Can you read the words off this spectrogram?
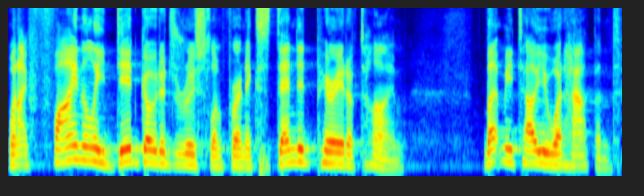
when I finally did go to Jerusalem for an extended period of time, let me tell you what happened.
